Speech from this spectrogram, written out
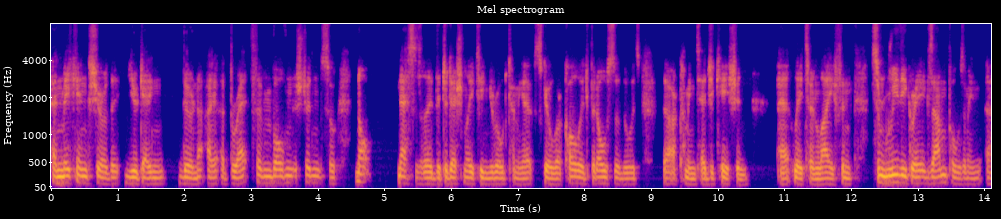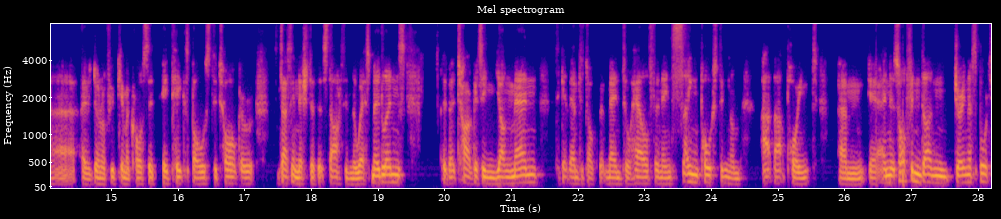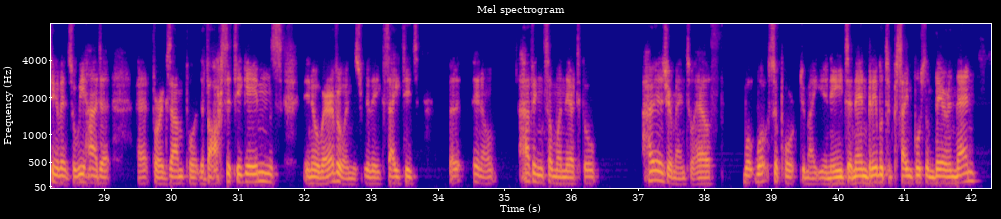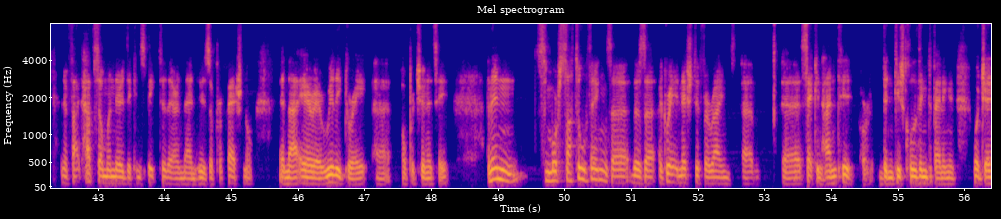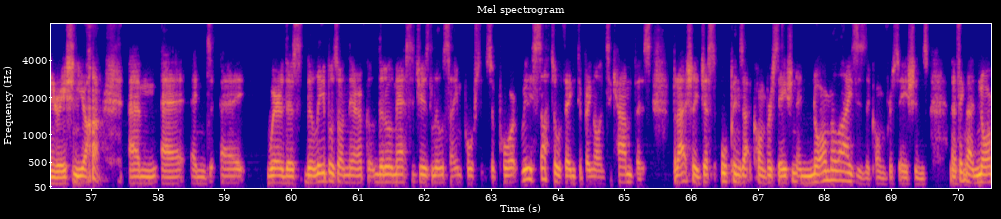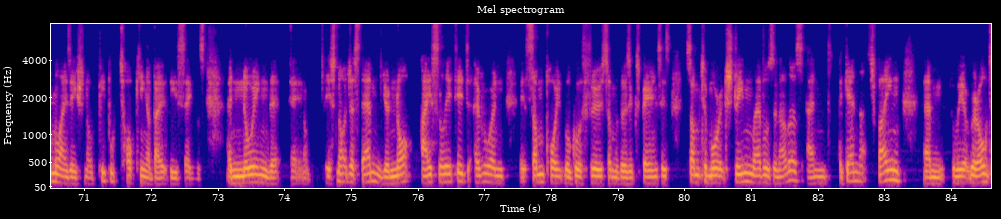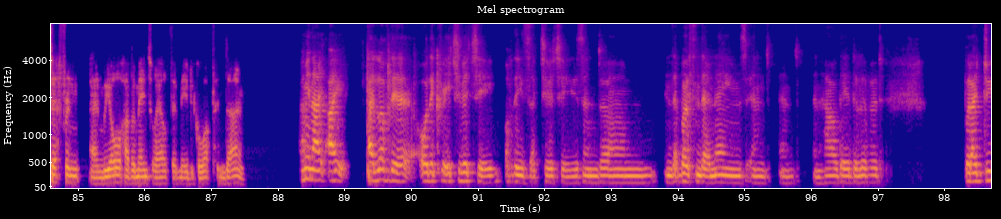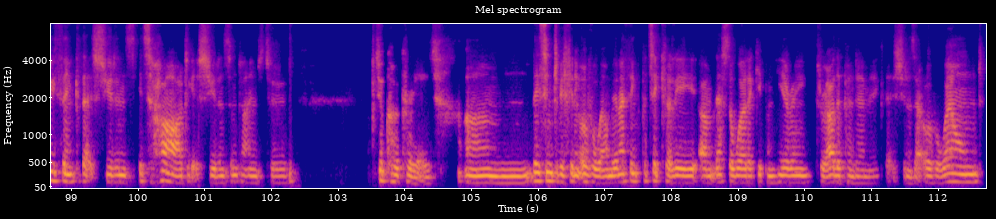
and making sure that you're getting they're a, a breadth of involvement of students. So not necessarily the traditional 18 year old coming out of school or college, but also those that are coming to education uh, later in life. And some really great examples. I mean, uh, I don't know if you came across it, It Takes Balls to Talk, a fantastic initiative that started in the West Midlands about targeting young men to get them to talk about mental health and then signposting them at that point. Um, yeah, and it's often done during a sporting event. So we had it uh, for example, at the varsity games, you know, where everyone's really excited. But, you know, having someone there to go, how is your mental health? What, what support do might you need? And then be able to signpost them there and then. And in fact, have someone there they can speak to there and then who's a professional in that area. Really great uh, opportunity. And then some more subtle things. Uh, there's a, a, great initiative around um, uh, second-hand or vintage clothing, depending on what generation you are. Um, uh, and uh, where there's the labels on there. I've got little messages, little signposts of support, really subtle thing to bring onto campus, but actually just opens that conversation and normalizes the conversations. And I think that normalization of people talking about these things and knowing that you know it's not just them, you're not isolated. Everyone at some point will go through some of those experiences, some to more extreme levels than others. And again, that's fine. Um, we, we're all different and we all have a mental health that maybe go up and down. I mean, I, I I love the or the creativity of these activities and um, in the, both in their names and and and how they're delivered. But I do think that students, it's hard to get students sometimes to to co-create. Um, they seem to be feeling overwhelmed, and I think particularly um, that's the word I keep on hearing throughout the pandemic that students are overwhelmed,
